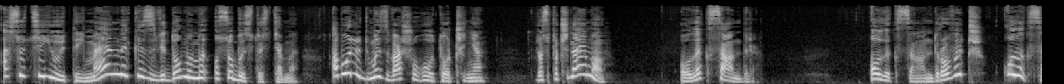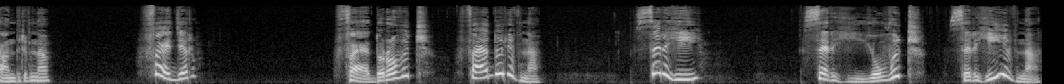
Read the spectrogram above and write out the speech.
асоціюйте іменники з відомими особистостями або людьми з вашого оточення. Розпочинаємо. Олександр. Олександрович Олександрівна. Федір. Федорович Федорівна. Сергій. Сергійович Сергіївна.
